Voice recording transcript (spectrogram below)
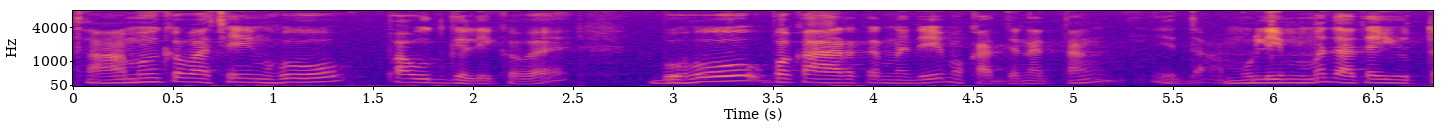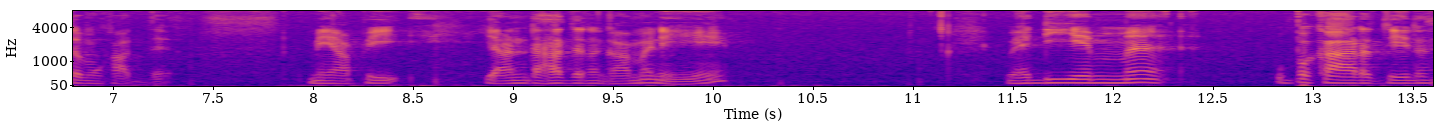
සාමූහික වශයෙන් හෝ පෞද්ගලිකව බොහෝ උපකාර කරන දේ මොකද්ද? නැත්නම් මුලින්ම දත යුත්ත මොකද්ද? මේ අපි යන්න හදන ගමනේ වැඩියෙන්ම උපකාර තියෙන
